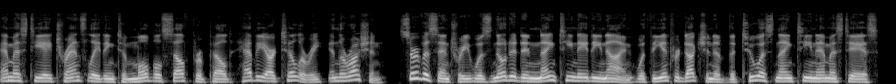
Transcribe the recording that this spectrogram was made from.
MSTA translating to Mobile Self-Propelled Heavy Artillery in the Russian. Service entry was noted in 1989 with the introduction of the 2S19 MSTAS,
